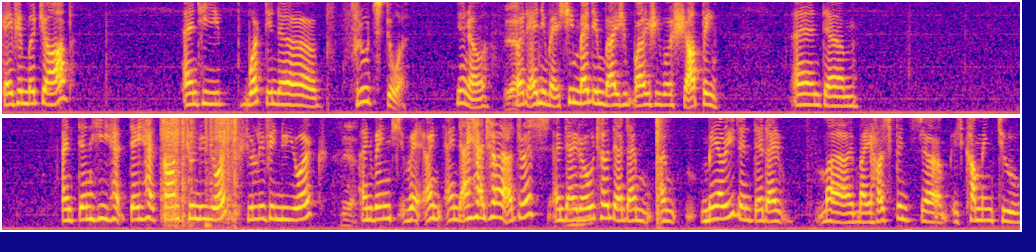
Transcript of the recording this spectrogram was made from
gave him a job, and he worked in a fruit store, you know. Yeah. But anyway, she met him while she, while she was shopping, and um, and then he had they had gone to New York to live in New York. Yeah. And when, she, when and, and I had her address, and I Mhm. wrote her that I'm I'm married and that I my my husband uh, is coming to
